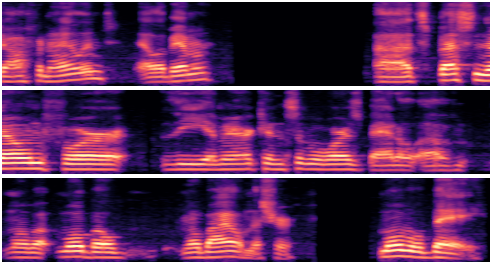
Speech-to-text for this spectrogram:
Dauphin Island, Alabama. Uh, it's best known for the American Civil War's Battle of Mobile, Mobile, Mobile, I'm not sure, Mobile Bay.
